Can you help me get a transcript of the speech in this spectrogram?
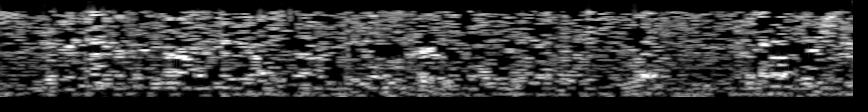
Thank you.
